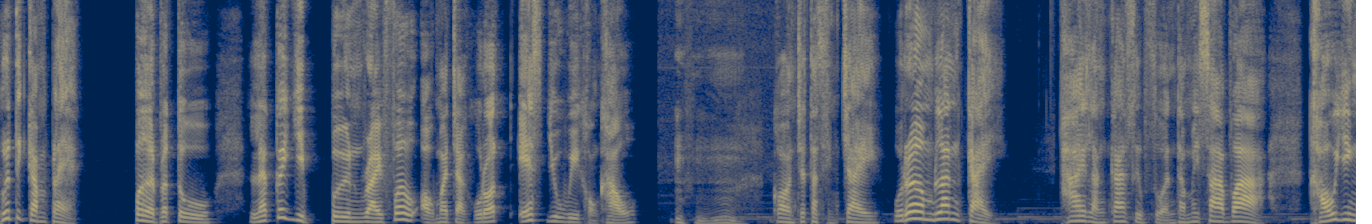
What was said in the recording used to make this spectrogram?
พฤติกรรมแปลก เปิดประตู แล้วก็หยิบปืนไรเฟิลออกมาจากรถ SUV ของเขาอื้อหือก่อนจะตัดสินใจเริ่มลั่นไก ภายหลังการสืบสวนทำให้ทราบว่า เขายิง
